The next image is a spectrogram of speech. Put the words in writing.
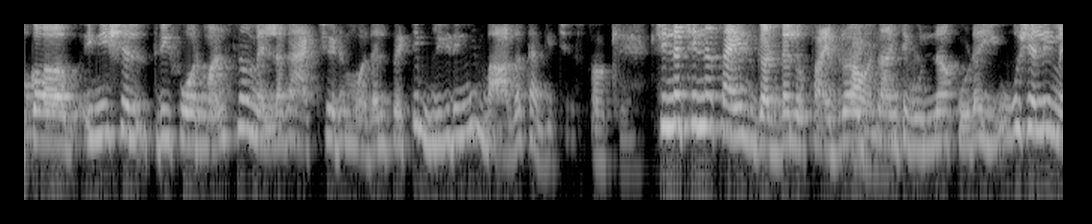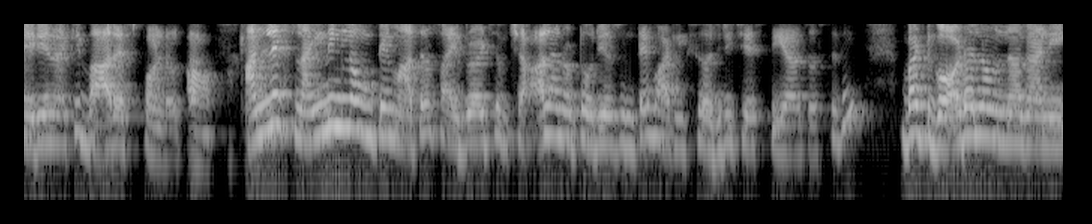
ఒక ఇనిషియల్ త్రీ ఫోర్ మంత్స్లో మెల్లగా యాక్ట్ చేయడం మొదలు పెట్టి బ్లీడింగ్ని బాగా తగ్గించేస్తాం. చిన్న చిన్న సైజ్ గడ్డలు ఫైబ్రాయిడ్స్. లాంటివి ఉన్నా కూడా యూజువల్లీ మెరీనాకి బాగా రెస్పాండ్ అవుతాయి. అన్లెస్ లైనింగ్లో ఉంటే మాత్రం ఫైబ్రాయిడ్స్ చాలా నోటోరియస్ ఉంటే వాటికి సర్జరీ చేసి తీయాల్సి వస్తుంది. బట్ గోడలో ఉన్నా కానీ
